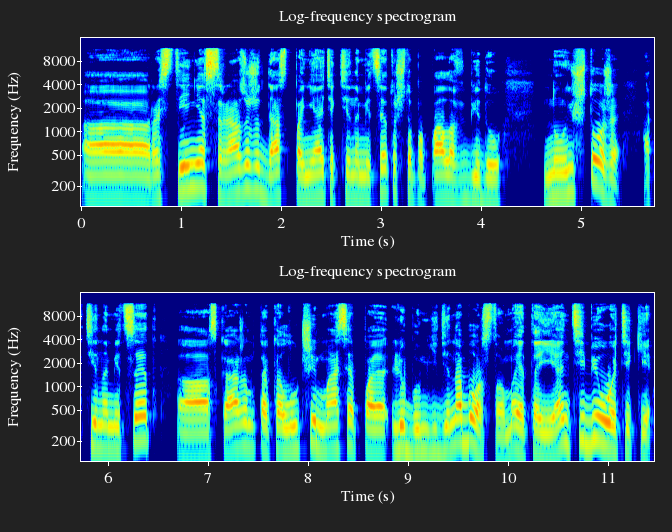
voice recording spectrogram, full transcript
а, растение сразу же даст понять актиномицету, что попало в беду. Ну и что же, актиномицет, а, скажем так, лучший мастер по любым единоборствам. Это и антибиотики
